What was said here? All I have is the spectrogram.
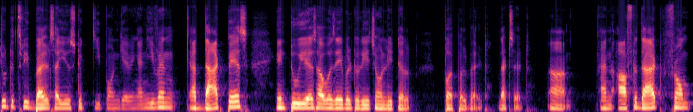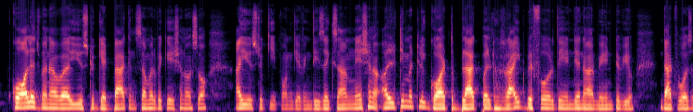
Two to three belts i used to keep on giving. And even at that pace in two years i was able to reach only till purple belt. That's it. Um, and after that from college whenever i used to get back in summer vacation or so i used to keep on giving these examination I ultimately got the black belt right before the indian army interview that was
